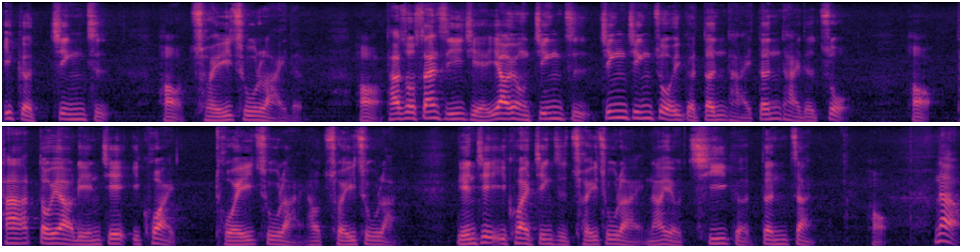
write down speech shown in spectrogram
一个金子好锤出来的。好，他说三十一节要用金子金金做一个灯台，灯台的座好，它都要连接一块锤出来，好锤出来，连接一块金子锤出来，然后有七个灯盏。好，那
